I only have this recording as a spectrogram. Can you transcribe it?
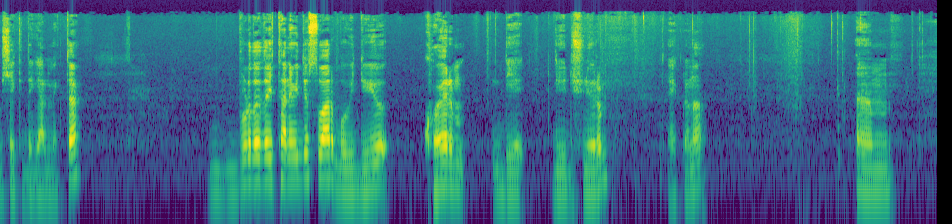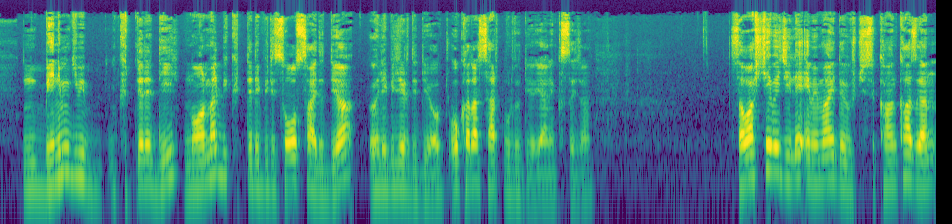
bir şekilde gelmekte. Burada da bir tane videosu var. Bu videoyu koyarım diye diye düşünüyorum ekrana. benim gibi kütlede değil normal bir kütlede birisi olsaydı diyor ölebilirdi diyor. O kadar sert vurdu diyor yani kısaca. Savaş Çebeci ile MMA dövüşçüsü Kan Kazgan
